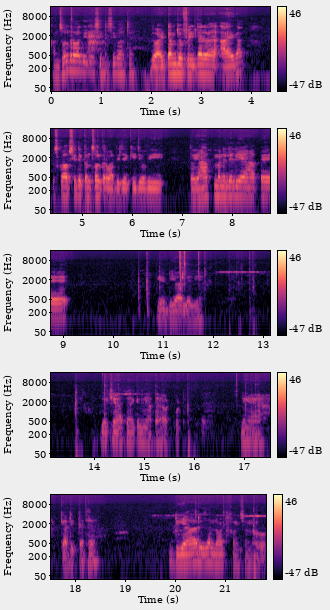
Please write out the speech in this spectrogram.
कंसोल करवा दीजिए, सीधी सी बात है। जो आइटम, जो फ़िल्टर आएगा, उसको आप सीधे कंसोल करवा दीजिए कि जो भी तो यहाँ पे मैंने ले लिया, यहाँ पे ये डी आर ले लिया देखिए आता है कि नहीं आता है आउटपुट नहीं आया क्या दिक्कत है? D R is a not function O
